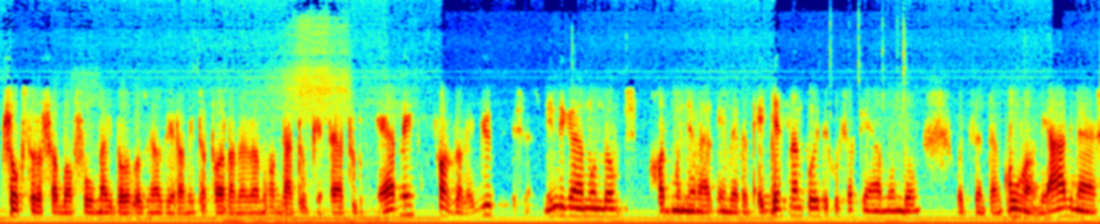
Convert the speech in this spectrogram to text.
sokszorosabban fogunk megdolgozni azért, amit a parlamentben mandátumként el tudunk nyerni, azzal együtt, és ezt mindig elmondom, és hadd mondjam el, én vagyok egyetlen politikus, aki elmondom, hogy szerintem Kuhalmi Ágnes,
